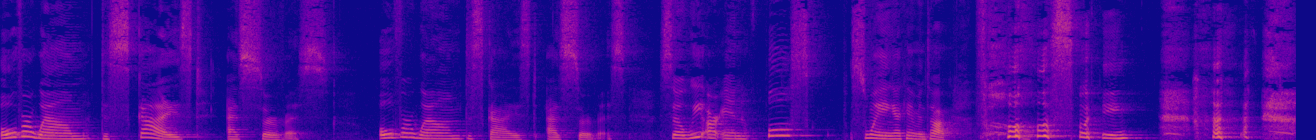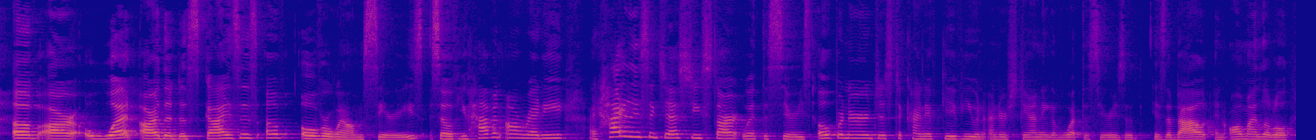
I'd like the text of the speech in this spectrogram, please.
Overwhelm disguised as service. Overwhelm disguised as service. So we are in full swing, I can't even talk, full swing of our What Are the Disguises of Overwhelm series. So, if you haven't already, I highly suggest you start with the series opener just to kind of give you an understanding of what the series is about and all my little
